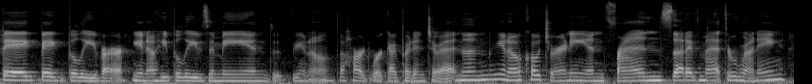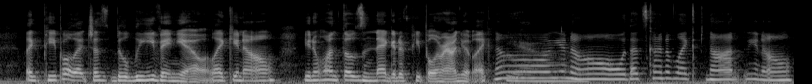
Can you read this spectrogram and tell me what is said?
big, big believer. You know, he believes in me and you know the hard work I put into it. And then you know, Coach Ernie and friends that I've met through running. Like people that just believe in you. Like, you know, you don't want those negative people around you. Like, no, Yeah. you know, that's kind of like not, you know,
